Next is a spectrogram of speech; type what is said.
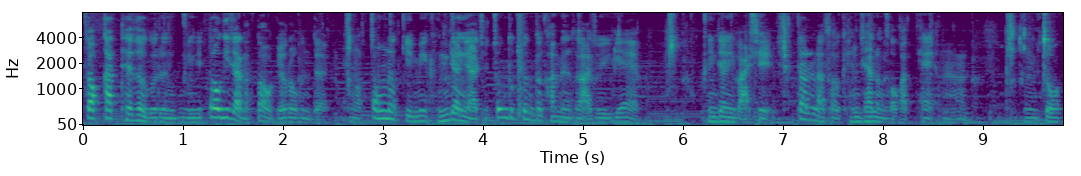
떡 같아서 그런 이게 떡이잖아 떡 여러분들 어, 떡 느낌이 굉장히 아주 쫀득쫀득하면서 아주 이게 굉장히 맛이 색달라서 괜찮은 것 같아. 음. 음, 또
